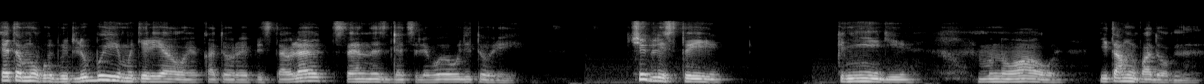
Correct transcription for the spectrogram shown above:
Это могут быть любые материалы, которые представляют ценность для целевой аудитории. Чек-листы, книги, мануалы и тому подобное.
